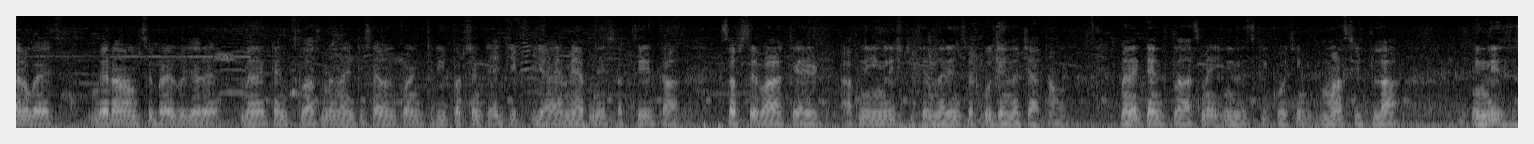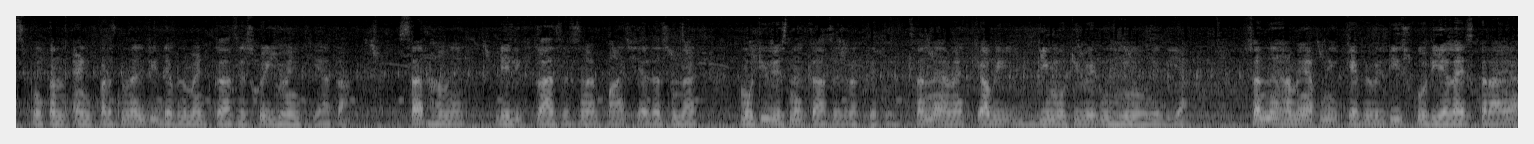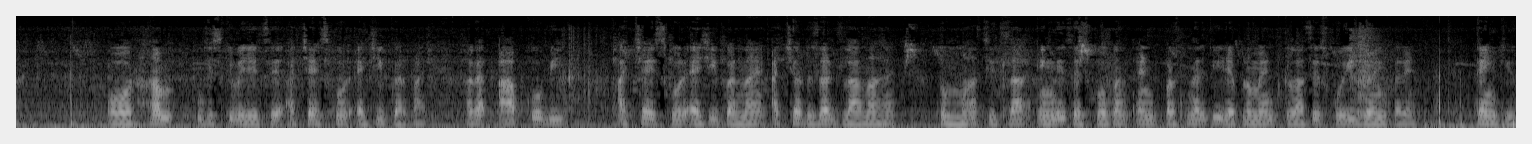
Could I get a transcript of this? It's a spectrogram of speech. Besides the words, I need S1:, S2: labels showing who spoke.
S1: मेरा नाम सिब्राई गुजर है। मैंने टेंथ क्लास में 97.3 परसेंट अचीव किया है। मैं अपने सक्सेस का सबसे बड़ा क्रेडिट अपने इंग्लिश टीचर नरेंद्र सर को देना चाहता हूँ। मैंने टेंथ क्लास में इंग्लिश की coaching Maa Sheetla English spoken and personality development classes को ज्वाइन किया था। सर हमें डेली की क्लासेस में पाँच या दस मिनट मोटिवेशनल क्लासेस रखते थे। सर ने हमें कभी डीमोटिवेट नहीं होने दिया। सर ने हमें अपनी कैपेबिलिटीज़ को रियलाइज़ कराया और हम जिसकी वजह से अच्छा स्कोर अचीव कर पाए। अगर आपको भी अच्छा स्कोर अचीव करना है अच्छा रिज़ल्ट लाना है तो Maa Sheetla English spoken and personality development classes को ही ज्वाइन करें। Thank you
